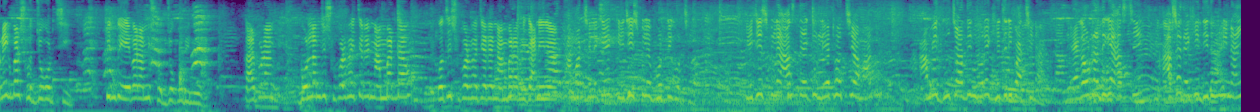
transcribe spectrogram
অনেকবার সহ্য করছি কিন্তু এবার আমি সহ্য করিনি আর। তারপর আমি বললাম যে সুপারভাইজারের নাম্বার দাও। বলছে সুপারভাইজারের নাম্বার আমি জানি না। আমার ছেলেকে কেজি স্কুলে ভর্তি করছি। কেজি স্কুলে আসতে একটু লেট হচ্ছে আমার। আমি দু চার দিন ধরে খিচুড়ি পাচ্ছি না। এগারোটার দিকে আসছি আসে দেখি দিদিমণি নাই।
